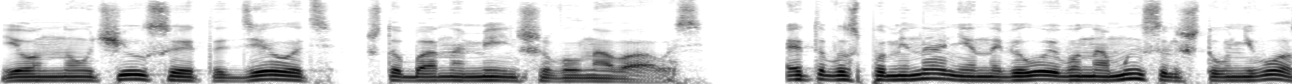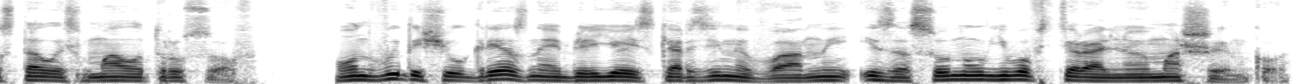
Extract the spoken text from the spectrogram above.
И он научился это делать, чтобы она меньше волновалась. Это воспоминание навело его на мысль, что у него осталось мало трусов. Он вытащил грязное белье из корзины в ванной и засунул его в стиральную машинку.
